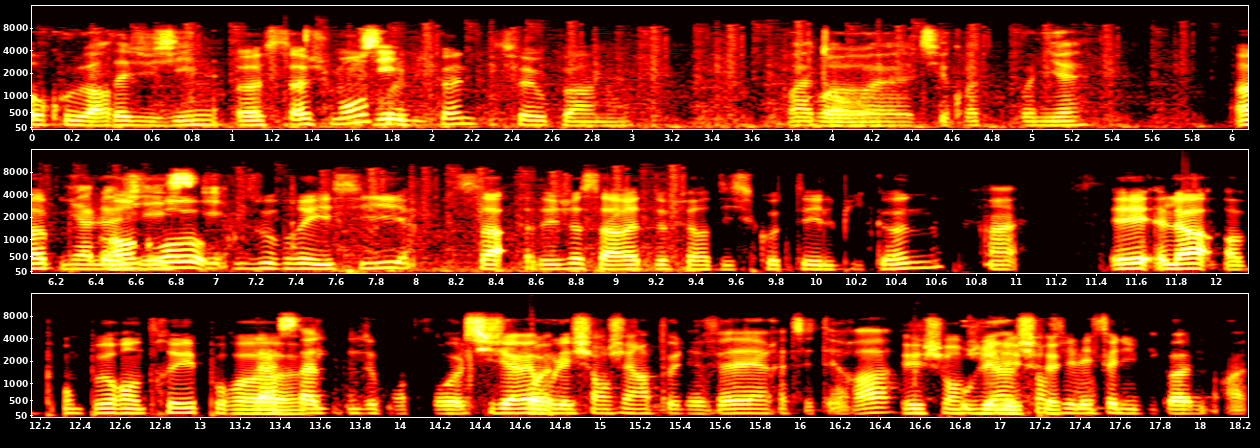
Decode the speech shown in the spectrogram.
au couloir des usines. Euh, ça, je montre Usine. le beacon qui se fait ou pas, non Ouais, attends, Ouais. tu sais quoi, est. Hop, Il y a le en gros, ici. vous ouvrez ici, ça, déjà, ça arrête de faire discoter le beacon. Ouais. Et là, hop, on peut rentrer pour euh, La salle de contrôle. Si jamais ouais. vous voulez changer un peu les verres, etc. Les changer l'effet du beacon. Ouais.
